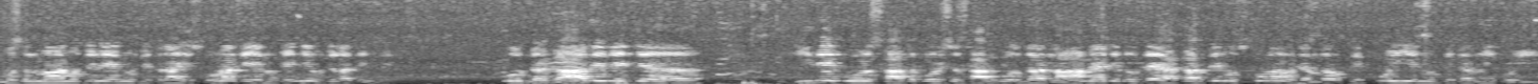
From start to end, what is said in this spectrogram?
ਮੁਸਲਮਾਨ ਉਜਲੇ ਨੂੰ ਜਿਤਨਾ ਹੀ ਸੋਹਣਾ ਤੇ ਇਹਨੂੰ ਕਹਿੰਦੇ ਉਜਲਾ ਕਹਿੰਦੇ। ਉਹ ਦਰਗਾਹ ਦੇ ਵਿੱਚ, ਜਿਹਦੇ ਕੋਲ ਸਤਪੁਰਸ਼ ਸਤਿਗੁਰ ਦਾ ਨਾਮ ਹੈ, ਜਦੋਂ ਦਇਆ ਕਰਦੇ ਉਹ ਸੋਹਣਾ ਹੋ ਜਾਂਦਾ ਉੱਥੇ। ਕੋਈ ਇਹਨੂੰ ਫਿਕਰ ਨਹੀਂ, ਕੋਈ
